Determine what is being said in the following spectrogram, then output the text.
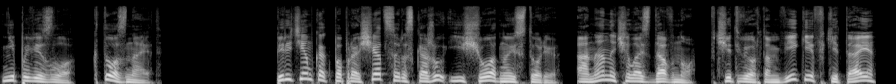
не повезло, кто знает. Перед тем, как попрощаться, расскажу еще одну историю. Она началась давно, в IV веке в Китае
